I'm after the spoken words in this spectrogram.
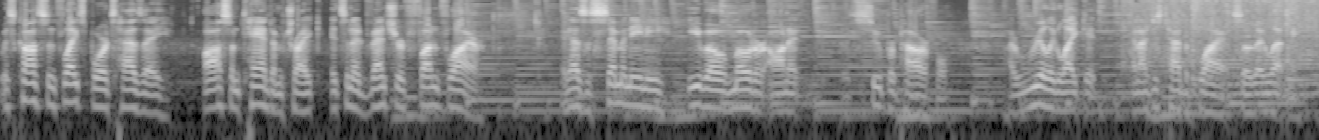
Wisconsin Flight Sports has a awesome tandem trike. It's an adventure fun flyer. It has a Simonini Evo motor on it. It's super powerful. I really like it, and I just had to fly it, so they let me.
